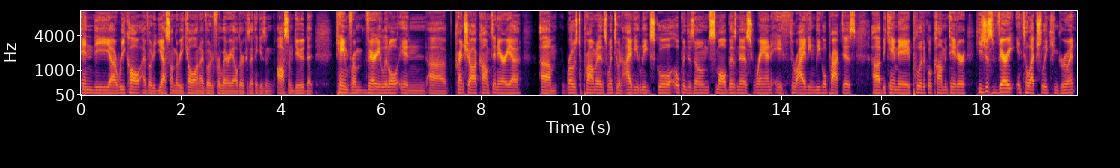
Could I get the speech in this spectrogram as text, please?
in the uh, recall. I voted yes on the recall, and I voted for Larry Elder because I think he's an awesome dude that came from very little in uh, Crenshaw, Compton area. Um, rose to prominence, went to an Ivy League school, opened his own small business, ran a thriving legal practice, uh, became a political commentator. He's just very intellectually congruent.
